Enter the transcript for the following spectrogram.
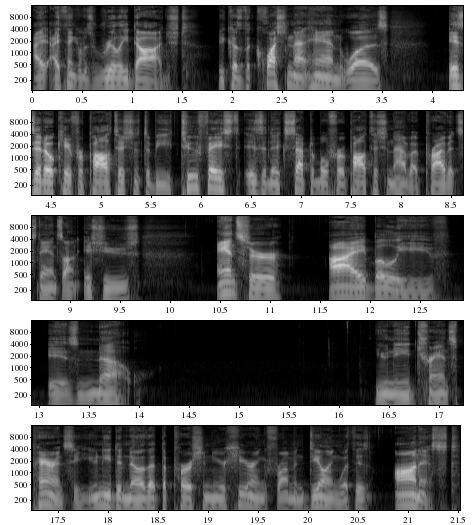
I, I think it was really dodged because the question at hand was is it okay for politicians to be two faced? Is it acceptable for a politician to have a private stance on issues? Answer, I believe, is no. You need transparency. You need to know that the person you're hearing from and dealing with is honest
